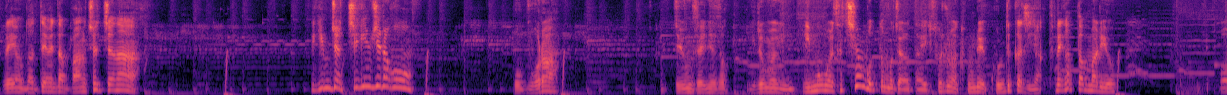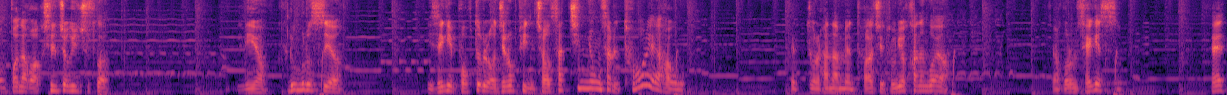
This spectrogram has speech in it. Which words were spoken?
그래 형너 때문에 나 망쳤잖아. 책임져 책임지라고. 뭐 뭐라? 재용사 이 녀석 이러면 이 몸을 사치한 것도 모자랐다. 이 소중한 동료의 골드까지 약탈해 갔단 말이오. 뻔뻔하고 악실적인 주사. 리어 크루브루스여. 이 세계 법들을 어지럽힌 저 사칭 용사를 토벌해야 하고. 셋둘 하나면 다 같이 돌격하는 거야. 자, 그럼 세겠어. 셋.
